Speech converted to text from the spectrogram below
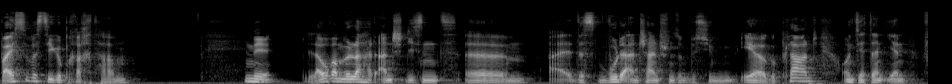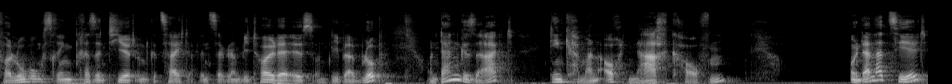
Weißt du, was die gebracht haben? Nee. Laura Müller hat anschließend, ähm, das wurde anscheinend schon so ein bisschen eher geplant und sie hat dann ihren Verlobungsring präsentiert und gezeigt auf Instagram, wie toll der ist und bliblablub. Und dann gesagt, den kann man auch nachkaufen. Und dann erzählt,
